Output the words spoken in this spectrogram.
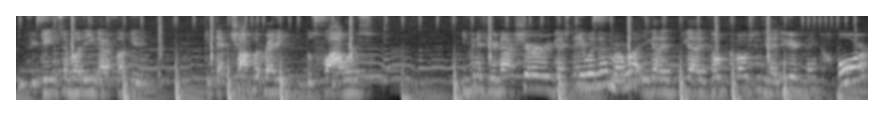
If you're dating somebody, you gotta fucking get that chocolate ready, those flowers. Even if you're not sure you're gonna stay with them or what, you gotta you gotta go through the motions. You gotta do your thing. Or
